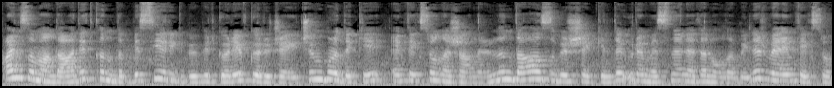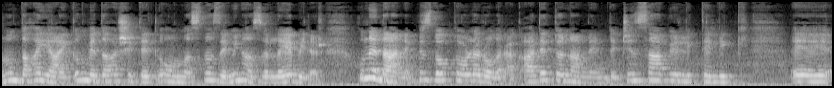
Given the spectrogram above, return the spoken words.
Aynı zamanda adet kanında besiyeri gibi bir görev göreceği için buradaki enfeksiyon ajanlarının daha hızlı bir şekilde üremesine neden olabilir ve enfeksiyonun daha yaygın ve daha şiddetli olmasına zemin hazırlayabilir. Bu nedenle biz doktorlar olarak adet dönemlerinde cinsel birliktelik e,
